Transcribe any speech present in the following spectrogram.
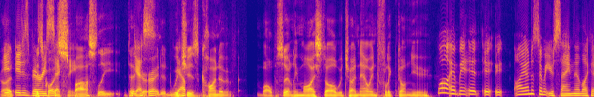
Right? It, it is very it's quite sexy. sparsely Yes. decorated, which Yep. is kind of well, certainly my style, which I now inflict on you. Well, I mean, it, it, it, I understand what you're saying there. Like,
